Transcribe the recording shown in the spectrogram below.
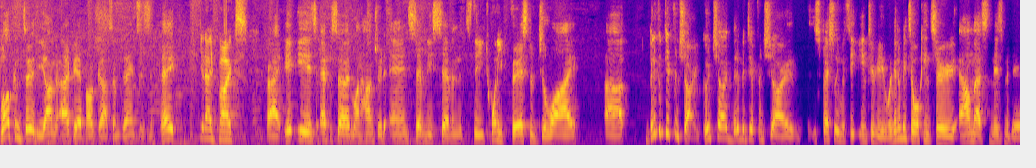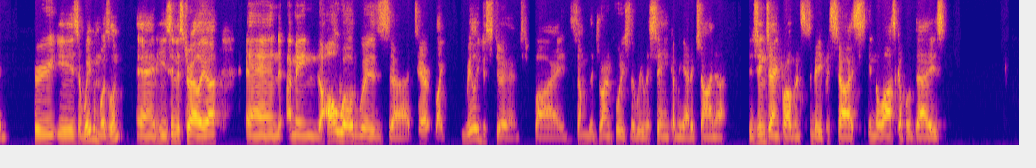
Welcome to the Young IPA podcast. I'm James. This is Pete. G'day, folks. All right, it is episode 177. It's the 21st of July. Uh, bit of a different show. Good show, bit of a different show, especially with the interview. We're going to be talking to Almas Nizamidin, who is a Uyghur Muslim, and he's in Australia. And I mean, the whole world was uh, ter- like really disturbed by some of the drone footage that we were seeing coming out of China, the Xinjiang province to be precise, in the last couple of days.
